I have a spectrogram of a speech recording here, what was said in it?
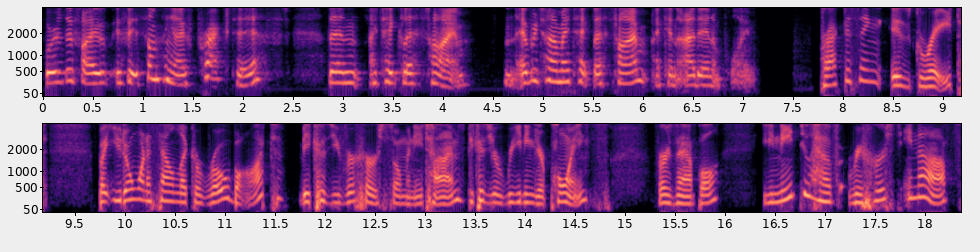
whereas if i if it's something i've practiced then i take less time and every time I take less time, I can add in a point. Practicing is great, but you don't want to sound like a robot because you've rehearsed so many times, because you're reading your points. For example, you need to have rehearsed enough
